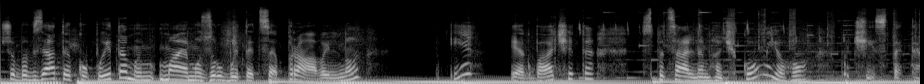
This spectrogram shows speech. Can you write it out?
Щоб взяти копита, ми маємо зробити це правильно. І, як бачите, спеціальним гачком його почистити.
